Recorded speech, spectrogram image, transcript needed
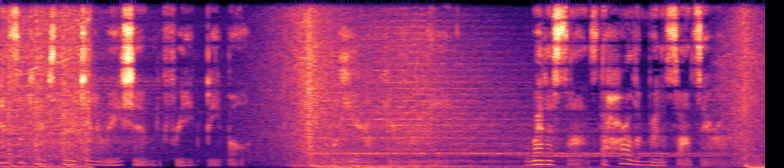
and sometimes third generation freed people were here up here for the Renaissance, the Harlem Renaissance era.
